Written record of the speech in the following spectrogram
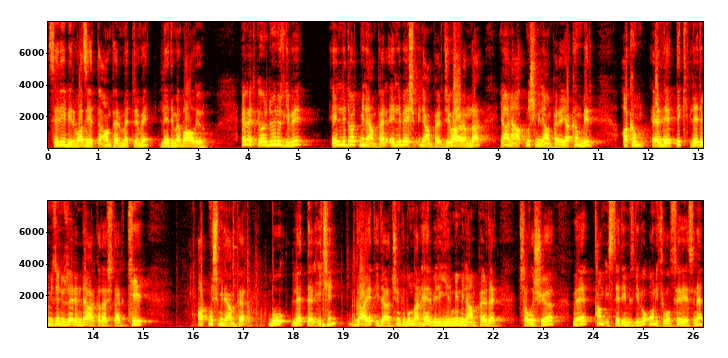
seri bir vaziyette ampermetremi ledime bağlıyorum. Evet gördüğünüz gibi 54 miliamper 55 miliamper civarında yani 60 miliampere yakın bir akım elde ettik ledimizin üzerinde arkadaşlar ki 60 miliamper bu ledler için gayet ideal. Çünkü bunların her biri 20 miliamperde çalışıyor ve tam istediğimiz gibi 12 volt seviyesine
